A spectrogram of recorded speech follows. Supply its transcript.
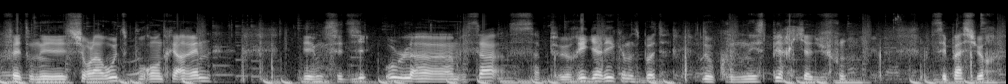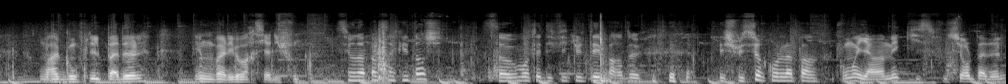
En fait on est sur la route pour rentrer à Rennes. Et on s'est dit, oh là, mais ça, ça peut régaler comme spot. Donc on espère qu'il y a du fond. C'est pas sûr. On va gonfler le paddle et on va aller voir s'il y a du fond. Si on n'a pas le sac étanche, ça augmente les difficultés par deux. Et je suis sûr qu'on l'a pas. Pour moi, il y a un mec qui se fout sur le paddle.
